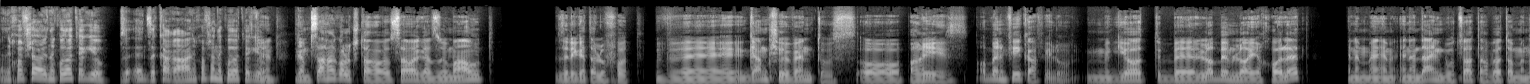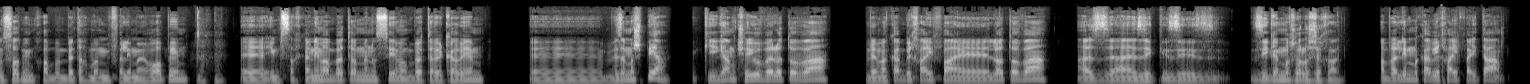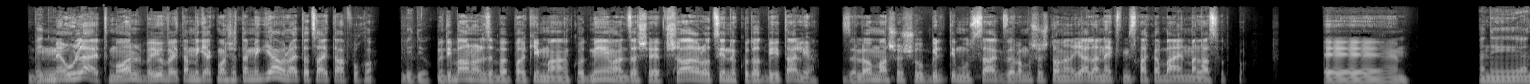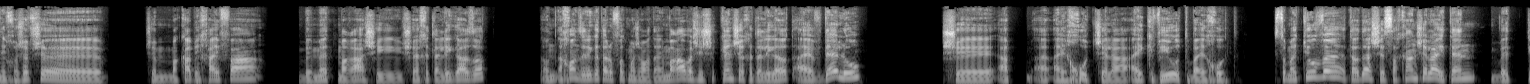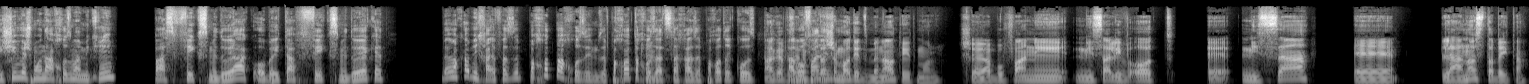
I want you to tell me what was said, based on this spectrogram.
אני חושב שהנקודות יגיעו, זה, זה קרה, אני חושב שהנקודות יגיעו. כן. גם סך הכל כשאתה עושה רגע זום אאוט, זה ליגת אלופות. וגם כשיובנטוס, או פריז, או בנפיקה אפילו, מגיעות ב... לא במלוא היכולת, הן, הן, הן עדיין קבוצות הרבה יותר מנוסות ממך, בטח במפעלים האירופיים, נכון. אה, עם שחקנים הרבה יותר מנוסים, הרבה יותר יקרים, אה, וזה משפיע. כי גם כשיובל לא טובה, ומכבי חיפה לא טובה, אז אה, זה, זה, זה, זה ייגמר 3-1. אבל אם מכבי חיפה הייתה בדיוק, מעולה אתמול, ויובה הייתה מגיעה כמו שאתה מגיע, אולי התוצאה הייתה הפוכה. בדיוק. ודיברנו על זה בפרקים הקודמים, על זה שאפשר להוציא נקודות באיטליה. זה לא משהו שהוא בלתי מושג, זה לא משהו שאתה אומר יאללה next, משחק הבא, אין מה לעשות פה. אה, אני, אני חושב ש, שמכבי חיפה באמת מראה שהיא שייכת לליגה הזאת. נכון, זה ליגת האלופות כמו שאמרת, היא מראה אבל שהיא כן שייכת לליגה הזאת, ההבדל הוא שהאיכות שלה, העקביות באיכות. זאת אומרת, יובה, אתה יודע ששחקן שלה ייתן ב-98% מהמקרים פס פיקס מדויק, או בעיטה פיקס מדויקת. במכבי חיפה זה פחות באחוזים, זה פחות אחוזי הצלחה, זה פחות ריכוז. אגב, זו נקודה שמאוד עצבנה אותי אתמול, שאבו פאני ניסה לבעוט, אה, ניסה אה, לאנוס את הבעיטה.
